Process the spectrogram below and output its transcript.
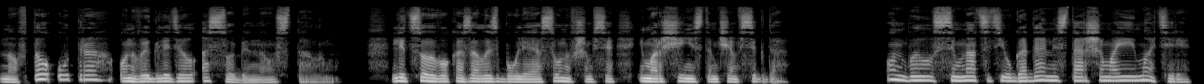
Но в то утро он выглядел особенно усталым. Лицо его казалось более осунувшимся и морщинистым, чем всегда. Он был с семнадцатью годами старше моей матери,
